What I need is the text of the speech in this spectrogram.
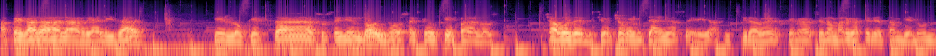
apegada a la realidad que lo que está sucediendo hoy, ¿no? O sea, creo que para los chavos de 18, 20 años eh, asistir a ver Generación Amarga sería también un,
